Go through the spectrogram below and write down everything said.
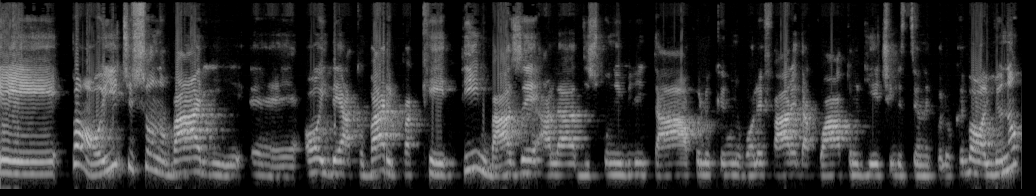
E poi ci sono vari, eh, ho ideato vari pacchetti in base alla disponibilità, quello che uno vuole fare da 4, 10 lezioni, quello che vogliono,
